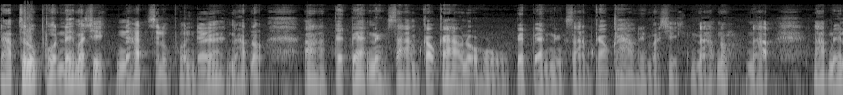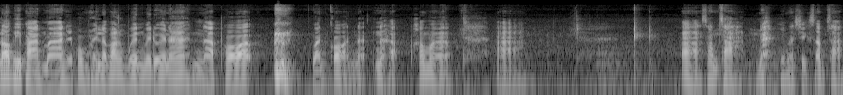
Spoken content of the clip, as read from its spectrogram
นะครับสรุปผลให้มาชิกนะครับสรุปผลเด้อนะครับเนาะอ่าเป็ดแปดหนึ่งสามเก้าเก้าเนาะโอ้โหเป็ดแปดหนึ่งสามเก้าเก้าในมาชิกนะครับเนาะนะครับนะครับในรอบที่ผ่านมาเนี่ยผมให้ระวังเบิ้ลไว้ด้วยนะนะครับเพราะว่าวันก่อนนะนะครับเข้ามาอ่าอ่าสามสามนะในมาชิกสามสาม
